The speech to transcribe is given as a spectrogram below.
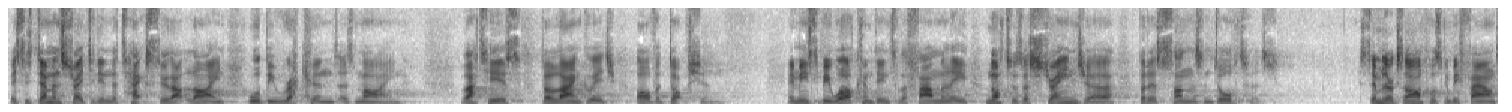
This is demonstrated in the text through that line, will be reckoned as mine. That is the language of adoption. It means to be welcomed into the family not as a stranger, but as sons and daughters. Similar examples can be found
